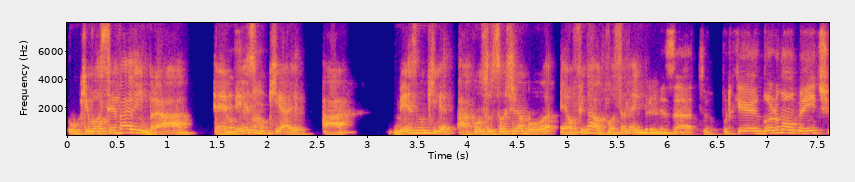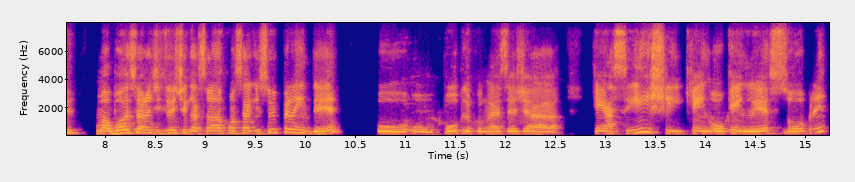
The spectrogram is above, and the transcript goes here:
o que você vai lembrar é, É mesmo final. que a, a- mesmo que a construção seja boa, é o final que você lembra. né? Exato. Porque normalmente uma boa história de investigação ela consegue surpreender o, o público, né? Seja quem assiste, quem ou quem lê sobre,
